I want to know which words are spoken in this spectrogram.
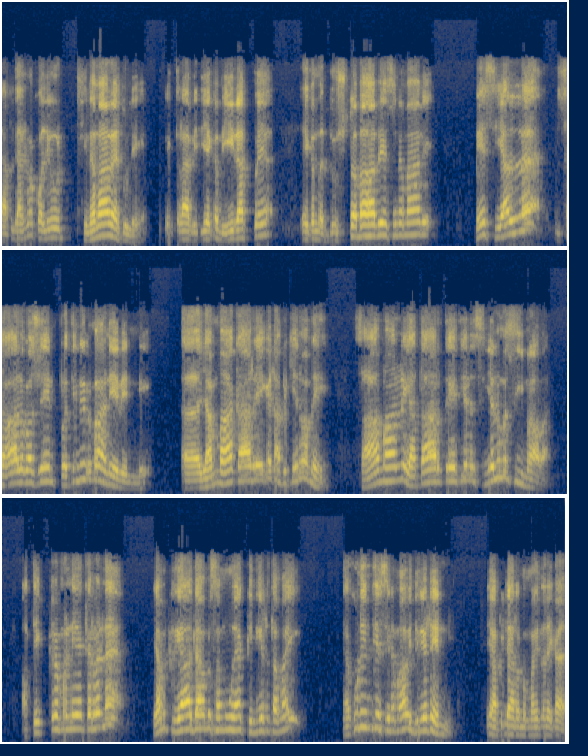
අපි දන්නවා කොලිවුඩ් සිනමාව ඇතුලේ එක්තරා විදිහක වීරත්වය, ඒකම දුෂ්ටභාවය සිනමාවේ මේ සියල්ල විශාල වශයෙන් ප්‍රතිනිර්මාණය වෙන්නේ යම් ආකාරයකට අපි කියනවා මේ සාමාන්‍ය යථාර්ථයේ තියෙන සියලුම සීමාවන් අතික්‍රමණය කරන යම් ක්‍රියාදාම සමූහයක් විදිහට තමයි දකුණු ඉන්දිය සිනමාව ඉදිරියට එන්නේ. ඉතින් අපිට අර මම හිතන එක ඒ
